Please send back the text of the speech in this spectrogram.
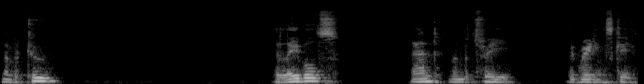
Number two, the labels. And number three, the grading scale.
